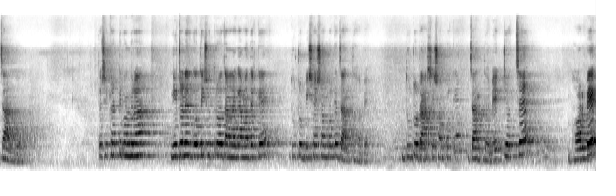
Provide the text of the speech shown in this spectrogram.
জানব। তো শিক্ষার্থী বন্ধুরা, নিউটনের গতিসূত্র জানার আগে আমাদেরকে দুটো বিষয় সম্পর্কে জানতে হবে। দুটো রাশি সম্পর্কে জানতে হবে। একটি হচ্ছে ভরবেগ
